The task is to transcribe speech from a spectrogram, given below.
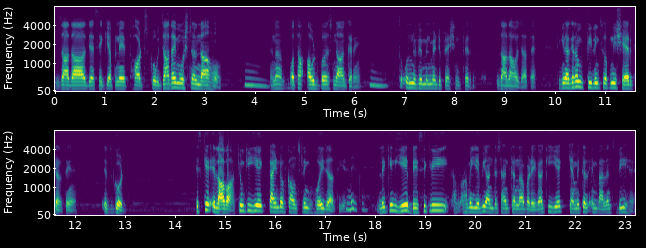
ज़्यादा जैसे कि अपने थॉट्स को ज़्यादा इमोशनल ना हो हम्म। है ना? बहुत आउटबर्स ना करें। हम्म। तो उन विमेन में डिप्रेशन फिर ज़्यादा हो जाता है। लेकिन अगर हम फीलिंग्स को अपनी शेयर करते हैं इट्स गुड इसके अलावा क्योंकि ये काइंड ऑफ़ काउंसलिंग हो ही जाती है। लेकिन ये बेसिकली हमें ये भी अंडरस्टैंड करना पड़ेगा कि ये केमिकल इम्बैलेंस भी है।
